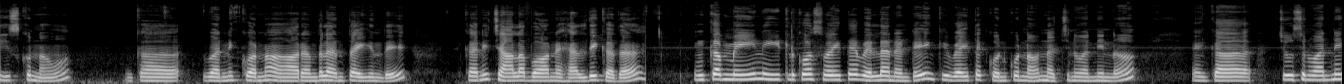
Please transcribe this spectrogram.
తీసుకున్నాము. ఇంకా ఇవన్నీ కొన్న ఆరు వందలు ఎంత అయ్యింది. కానీ చాలా బాగున్నాయి. హెల్దీ కదా. ఇంకా మెయిన్ వీటి కోసం అయితే వెళ్ళానండి. ఇంక ఇవైతే కొనుక్కున్నాం నచ్చినవన్నీ. ఇంకా చూసినవన్నీ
